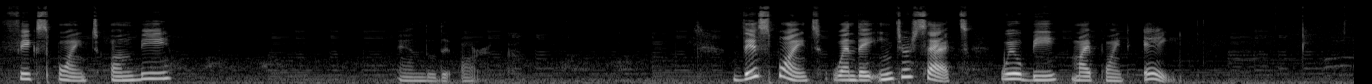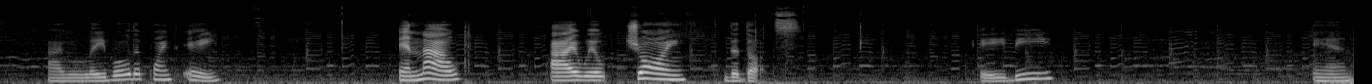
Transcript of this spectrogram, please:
fixed point on B, and do the arc. This point, when they intersect, will be my point A. I will label the point A. And now I will join the dots. AB and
